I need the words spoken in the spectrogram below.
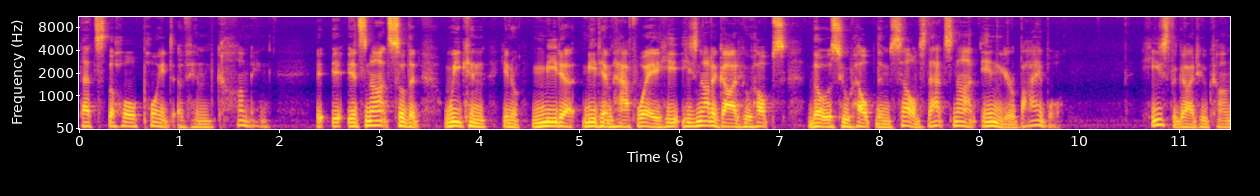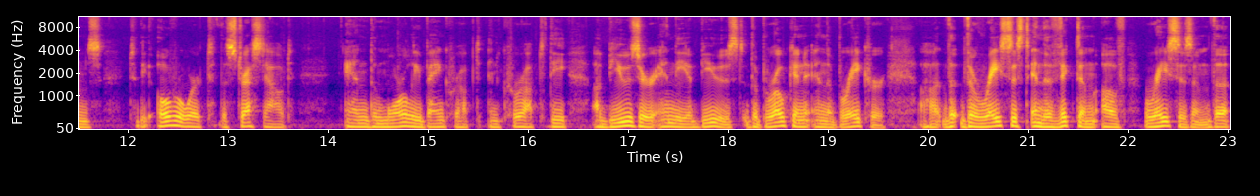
That's the whole point of him coming. It's not so that we can, you know, meet, a, meet him halfway. He, he's not a God who helps those who help themselves. That's not in your Bible. He's the God who comes to the overworked, the stressed out, and the morally bankrupt and corrupt, the abuser and the abused, the broken and the breaker, uh, the, the racist and the victim of racism, the,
